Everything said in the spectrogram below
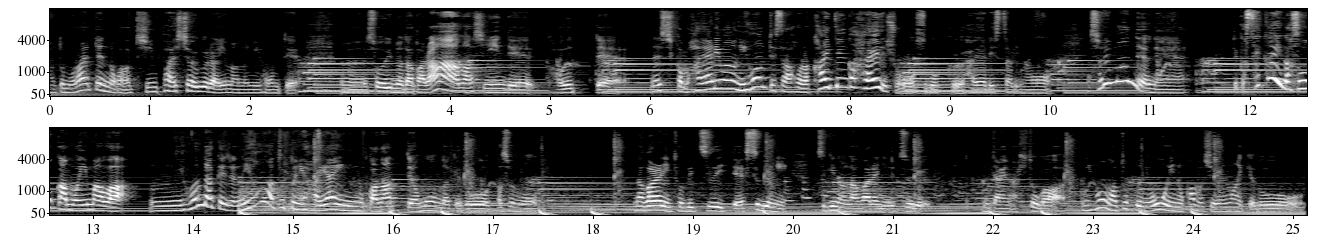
ちゃんともらえてんのかなって心配しちゃうぐらい今の日本って、うん、そういうのだから、まあ、シーンで買うって。ね、しかも流行り物日本ってさ、ほら回転が早いでしょ？すごく流行り廃りの。それもあんだよね。てか世界がそうかも今は。うん、日本だけじゃ、日本は特に早いのかなって思うんだけど、その、流れに飛びついてすぐに次の流れに移るみたいな人が、日本は特に多いのかもしれないけど、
